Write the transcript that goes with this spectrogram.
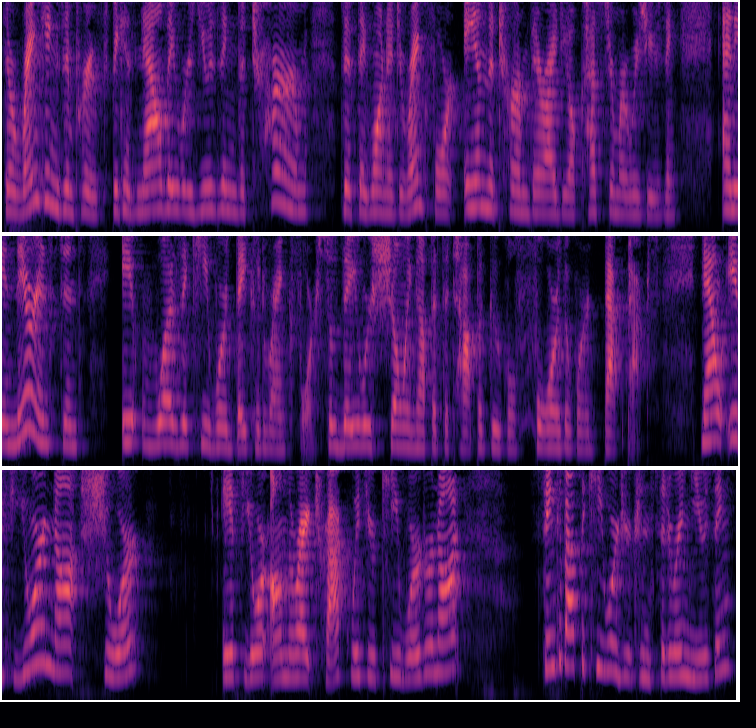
Their rankings improved because now they were using the term that they wanted to rank for and the term their ideal customer was using. And in their instance, it was a keyword they could rank for. So they were showing up at the top of Google for the word backpacks. Now, if you're not sure if you're on the right track with your keyword or not, think about the keyword you're considering using.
